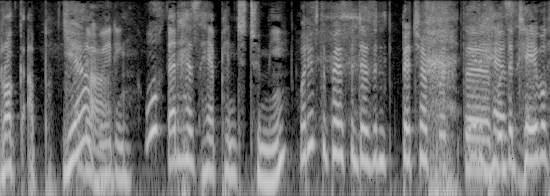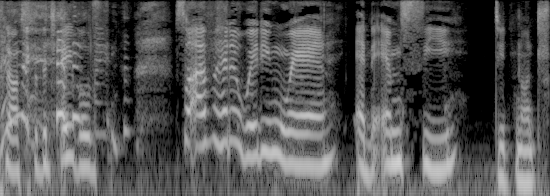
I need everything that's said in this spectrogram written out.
rock up to Yeah. the wedding. Oh, that has happened to me. What if the person doesn't pitch up with the with the tablecloths for the tables? So I've had a wedding where an MC did not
